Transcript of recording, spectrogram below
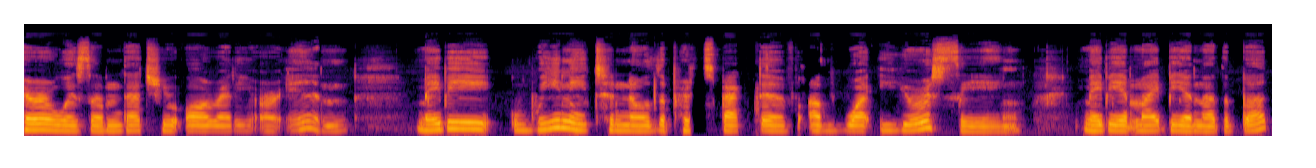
heroism that you already are in. Maybe we need to know the perspective of what you're seeing. Maybe it might be another book.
